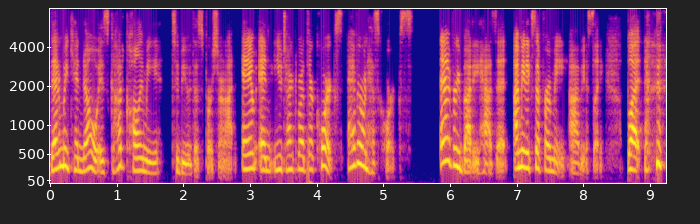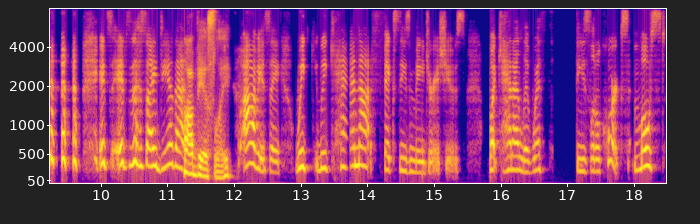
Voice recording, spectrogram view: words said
then we can know is God calling me to be with this person or not? And, and you talked about their quirks. Everyone has quirks everybody has it. I mean except for me obviously. But it's it's this idea that obviously. Obviously we we cannot fix these major issues but can i live with these little quirks? Most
